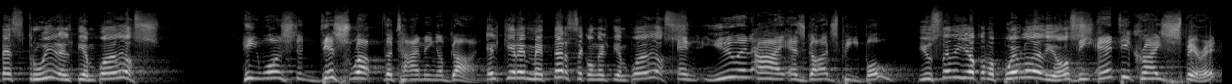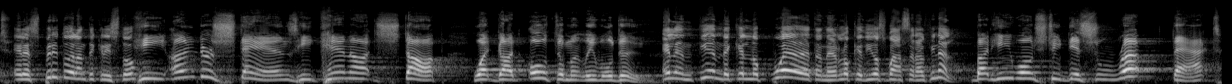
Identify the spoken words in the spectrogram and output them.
destruir el tiempo de Dios. He wants to disrupt the timing of God. Él quiere meterse con el tiempo de Dios. And you and I, as God's people, Y usted y yo como pueblo de Dios, the Antichrist spirit, el espíritu del anticristo, he understands he cannot stop what God ultimately will do. él entiende que él no puede detener lo que Dios va a hacer al final. But he wants to disrupt that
